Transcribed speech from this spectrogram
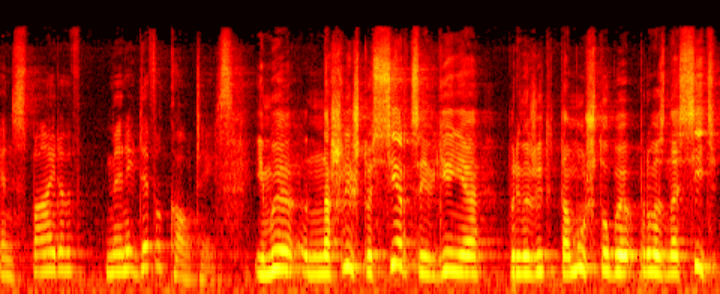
in spite of many difficulties. И мы нашли, что сердце Евгения принадлежит тому, чтобы провозносить,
